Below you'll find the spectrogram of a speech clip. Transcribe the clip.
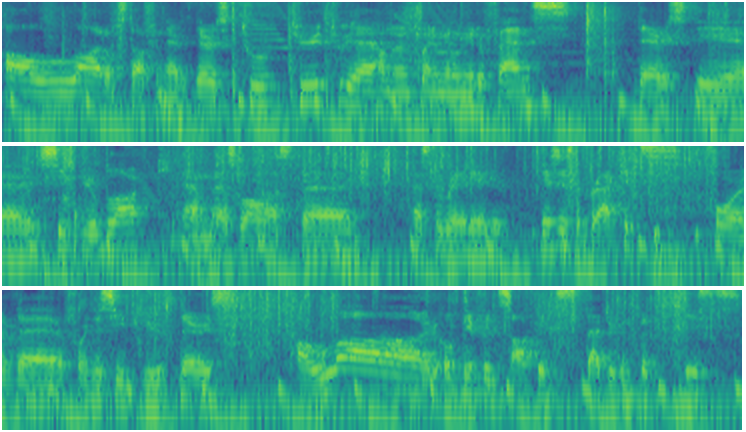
a lot of stuff in there. There's two two 220 millimeter fans. There's the uh, CPU block and as well as the as the radiator. This is the brackets for the for the CPU. There's a lot of different sockets that you can put this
